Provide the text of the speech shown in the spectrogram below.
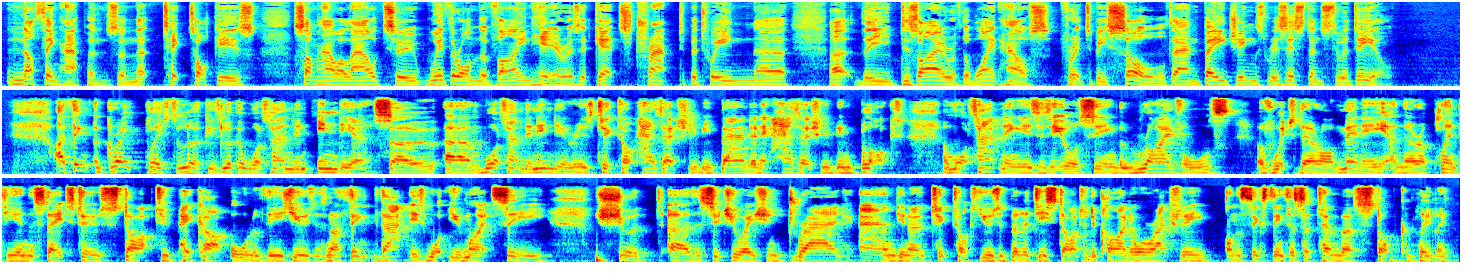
nothing happens and that TikTok is somehow allowed to wither on the vine here as it gets trapped between uh, uh, the desire of the White House for it to be sold and Beijing's resistance to a deal? I think a great place to look is look at what's happened in India. So, um, what's happened in India is TikTok has actually been banned and it has actually been blocked. And what's happening is, is that you're seeing the rivals, of which there are many and there are plenty in the States too, start to pick up all of these users. And I think that is what you might see should uh, the situation drag and, you know, TikTok's usability start to decline or actually on the 16th of September stop completely.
